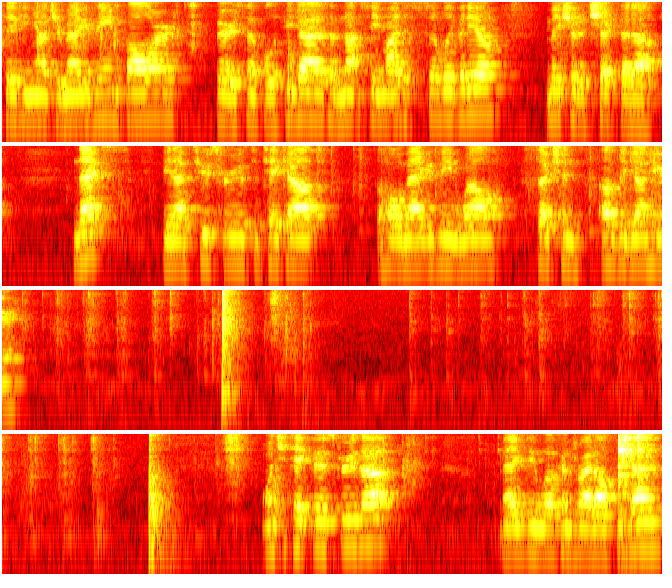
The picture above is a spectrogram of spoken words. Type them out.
Taking out your magazine follower. Very simple. If you guys have not seen my disassembly video, make sure to check that out. Next, you have two screws to take out the whole magazine well section of the gun here. Once you take those screws out, Magazine well comes right off the gun.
